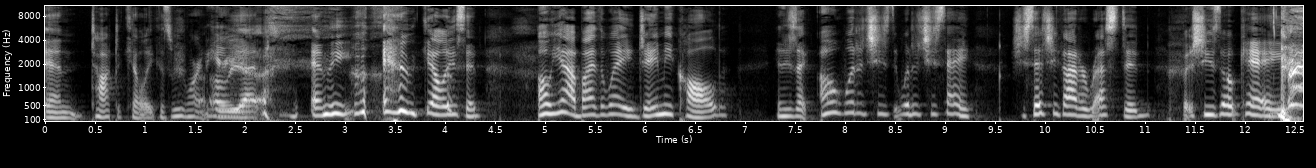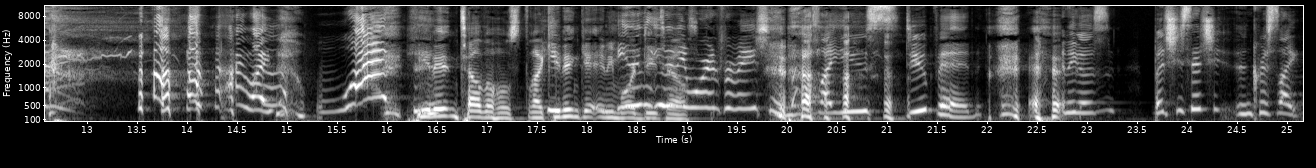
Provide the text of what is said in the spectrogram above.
and talked to kelly because we weren't here yet. And he and kelly said oh yeah by the way jamie called. And he's like oh what did she what did she say? She said she got arrested but she's okay i'm like what He didn't tell the whole like he, didn't get any he more didn't details. get any more information. It's like you stupid. And he goes, but she said she and Kris like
